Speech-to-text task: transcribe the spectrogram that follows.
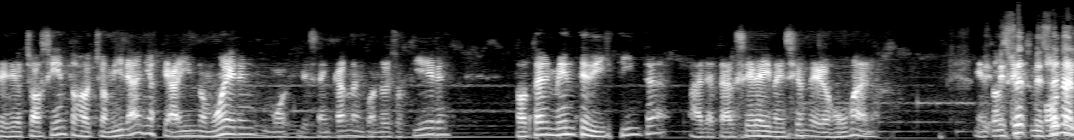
desde 800 a 8000 años, que ahí no mueren, desencarnan cuando ellos quieren. Totalmente distinta a la tercera dimensión de los humanos. me, suena,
